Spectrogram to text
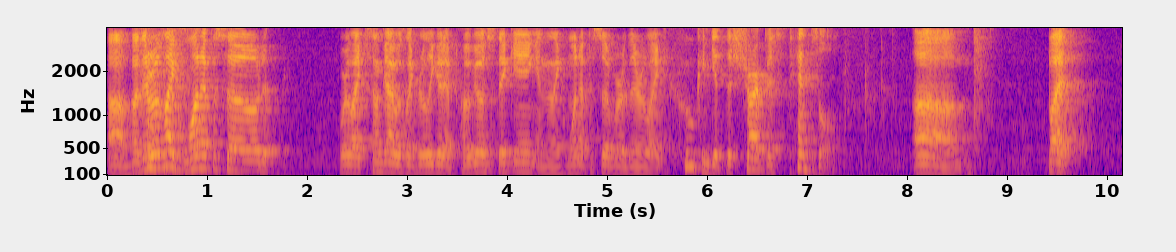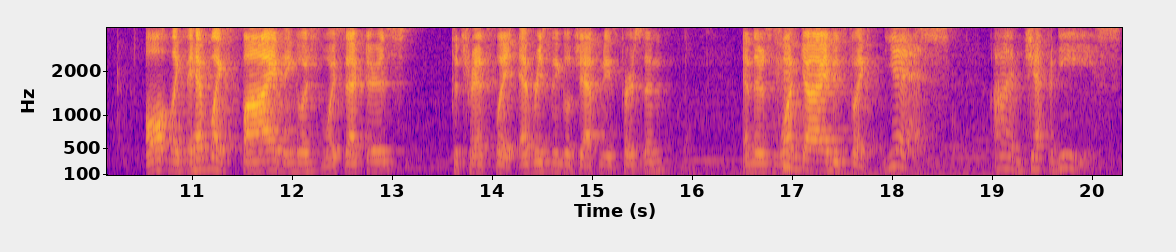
Um, but there was like one episode where like some guy was like really good at pogo sticking, and then like one episode where they're like, "Who can get the sharpest pencil?" Um, but all like they have like five English voice actors to translate every single Japanese person, and there's one guy who's like, "Yes, I'm Japanese,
